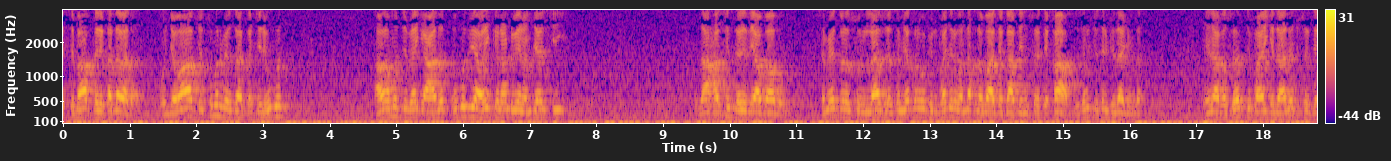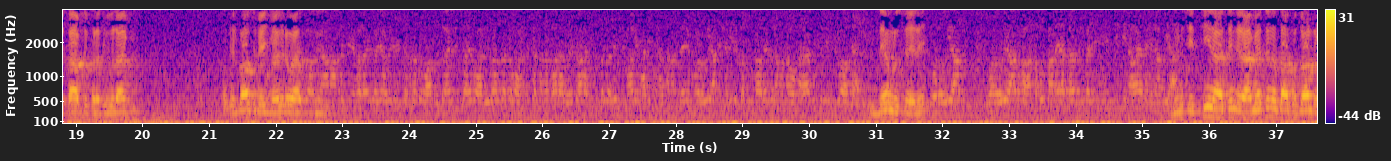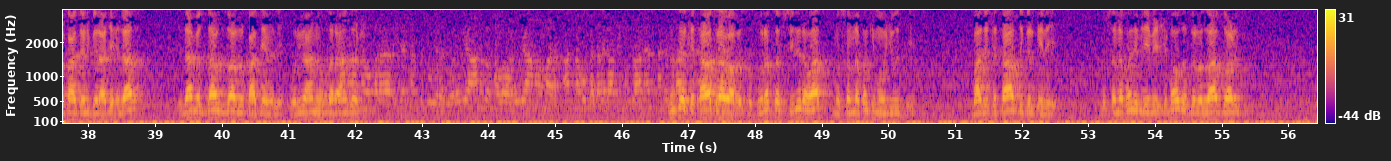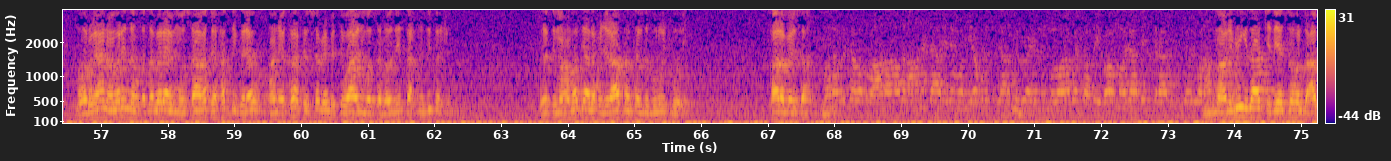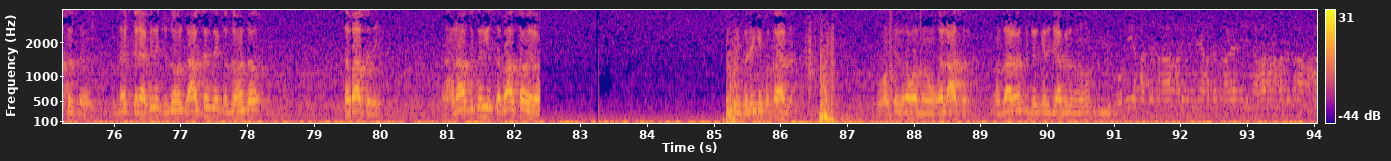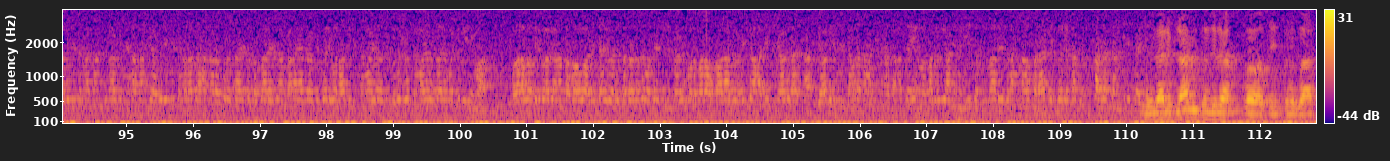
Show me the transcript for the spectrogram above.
استحباب طریقہ دا تھا وہ جواب سے تمر مقدار کچری اگد اگر مجھ سے کہ عادت اگد بھی آئی کلانڈ ہوئے نمجاز کی لا حاصل دے دیا باب سمیت رسول اللہ صلی اللہ علیہ وسلم یقرؤ فی الفجر والنخل بازقات ان سورۃ قاف دوسری صرف ادا جملہ ان بصرت دفاعی کے دادے جو ارتقاب دفرت اولا کی اور پھر بعض سے اجماع روایت دیم رسے دے۔ من ستین آتین ارامیتن دا فدوال رکاتین کی راجح دار دا مقدار دوال رکاتین دے وریانو قرآن در انتا کتابت را واقع سورت تفصیلی روات مصنفہ کی موجود دے بعض کتاب ذکر کے دے مصنفہ ابن ابن شباو عبد الرزاق دوار کی۔ ورویان عمر انہو قدبرہ موساغت خط نکلو ان اقرا فی السبع بتوال المصر وزید تحت ذکر شو۔ حضرت محمد یاد حجرات نہ سرد بروج ہو رہی قال بیسا معلومی کی داد چدے زہر دا عصر سے ہوئی۔ در اختلافی نے زہر دا عصر دے کہ زہر دا سبا سے حناب ذکر کی سبا سا ہوئی۔ بدے کے بکار دے۔ وہ فی الغوال والعصر۔ مدار ذکر کے جابر انہوں ذلك لا من وسيد مقدار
